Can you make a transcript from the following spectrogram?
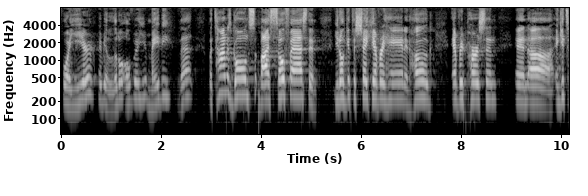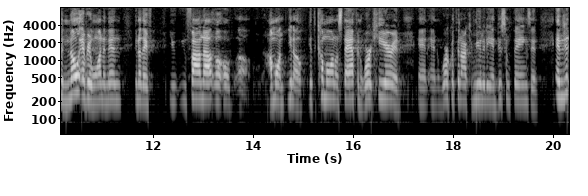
for a year, maybe a little over a year, maybe that. But time has gone by so fast, and you don't get to shake every hand and hug every person and, uh, and get to know everyone. And then, you know, they you, you found out, oh, oh, oh, I'm on, you know, get to come on on staff and work here and, and, and work within our community and do some things. And, and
